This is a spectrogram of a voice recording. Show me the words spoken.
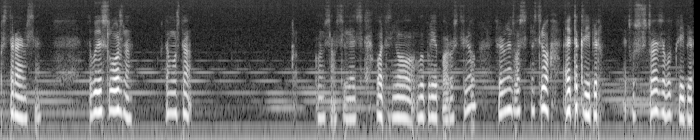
Постараемся. Это будет сложно, потому что он сам стреляется. Вот, из него выпали пару стрел. Теперь у меня 21 стрела. Это крипер. Это что зовут крипер.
